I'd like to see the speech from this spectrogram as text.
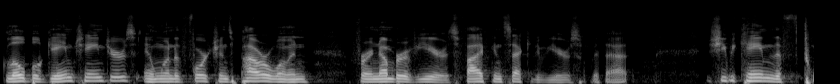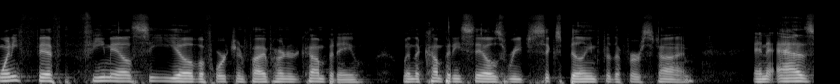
global game changers and one of Fortune's power women for a number of years, five consecutive years with that. She became the 25th female CEO of a Fortune 500 company when the company sales reached 6 billion for the first time. And as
